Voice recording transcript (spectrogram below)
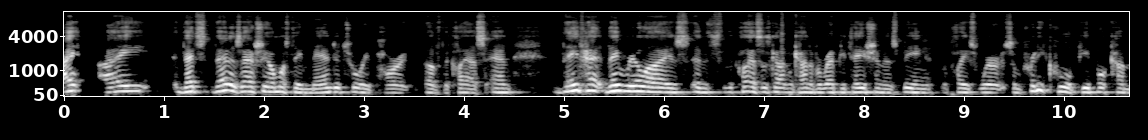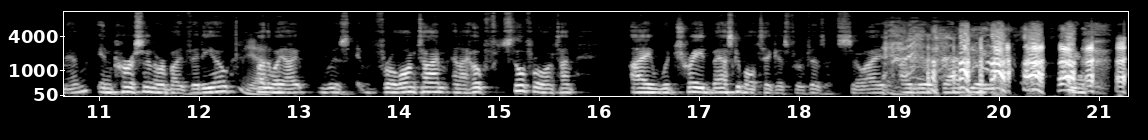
I I that's that is actually almost a mandatory part of the class, and they've had they realize, and the class has gotten kind of a reputation as being a place where some pretty cool people come in in person or by video. yeah. By the way, I was for a long time, and I hope still for a long time, I would trade basketball tickets for visits. So I, I knew exactly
